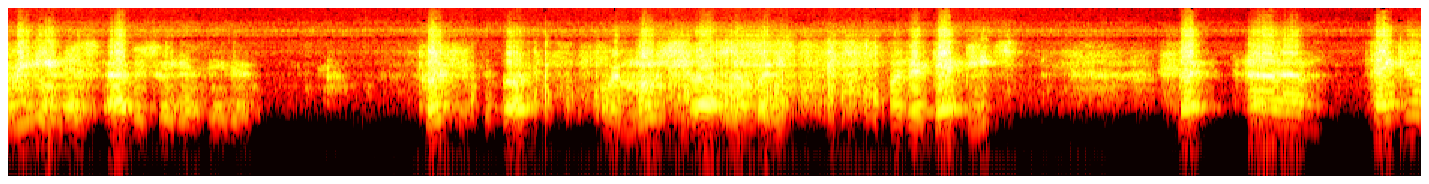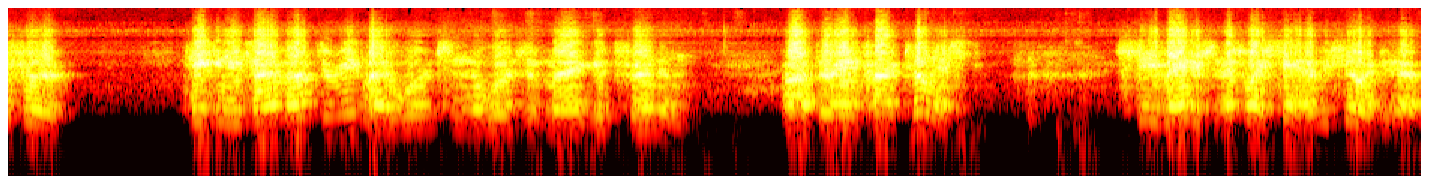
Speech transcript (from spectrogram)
reading this obviously has either purchased the book or mooch it off somebody, or they're deadbeats. But um, thank you for taking your time out to read my words and the words of my good friend and author and cartoonist, Steve Anderson. That's why I say every show I do that.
